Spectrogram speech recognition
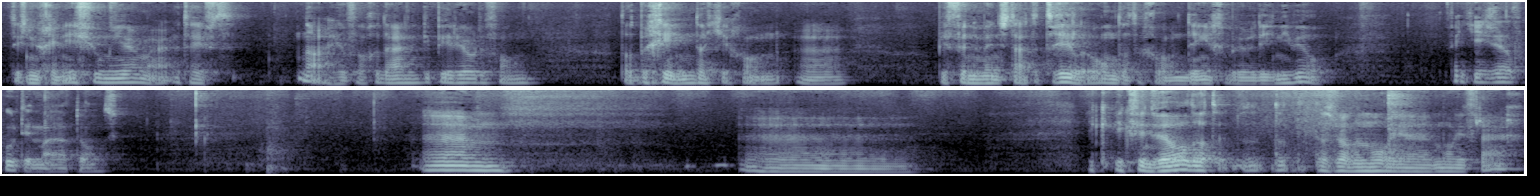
Het is nu geen issue meer, maar het heeft nou, heel veel gedaan in die periode van dat begin. Dat je gewoon op je fundament staat te trillen, omdat er gewoon dingen gebeuren die je niet wil. Vind je jezelf goed in marathons? Um, uh, ik, ik vind wel dat, dat, dat is wel een mooie, mooie vraag.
